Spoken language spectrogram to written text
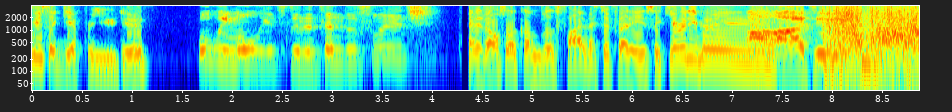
Here's a gift for you, dude. Holy moly, it's the Nintendo Switch. And it also comes with Five Nights at Freddy's Security Breach. Aw, dude.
